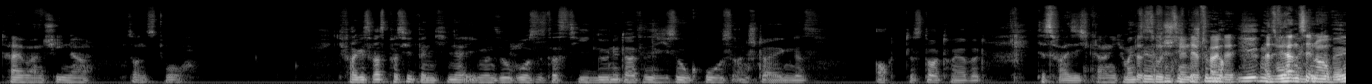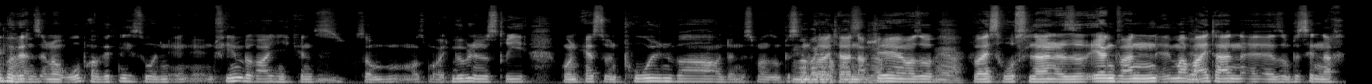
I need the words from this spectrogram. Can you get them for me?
Taiwan, China, sonst wo. Die Frage ist, was passiert, wenn China irgendwann so groß ist, dass die Löhne da tatsächlich so groß ansteigen, dass auch das dort teuer wird. Das weiß ich gar nicht, ob Meinst das so schnell der Fall ist. Also wir hatten es in Europa, wir hatten es in Europa wirklich so in, in, in vielen Bereichen. Ich kenne es mhm. so aus dem Bereich Möbelindustrie, wo man erst so in Polen war und dann ist man so ein bisschen weiter nach, nach ja. also ja. Weißrussland, also irgendwann immer ja. weiter äh, so ein bisschen nach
